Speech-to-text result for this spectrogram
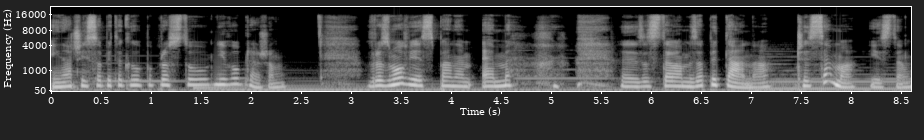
Inaczej sobie tego po prostu nie wyobrażam. W rozmowie z panem M zostałam zapytana, czy sama jestem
